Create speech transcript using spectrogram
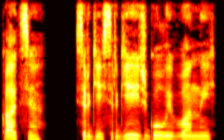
Катя, Сергей Сергеевич голый в ванной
